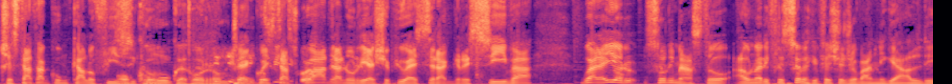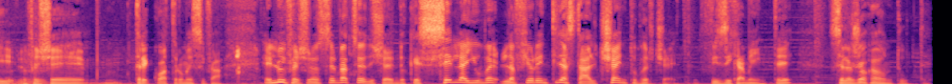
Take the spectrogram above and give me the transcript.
c'è stato anche un calo fisico. O comunque corrompente. Cioè, questa fisico. squadra non riesce più a essere aggressiva. Guarda, io no. sono rimasto a una riflessione che fece Giovanni Galdi, mm-hmm. lo fece 3-4 mesi fa, e lui fece un'osservazione dicendo che se la, Juve, la Fiorentina sta al 100% fisicamente, se la gioca con tutte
